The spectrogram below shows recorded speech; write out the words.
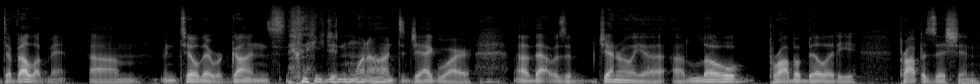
development um, until there were guns. you didn't want to hunt a jaguar. Uh, that was a generally a, a, low probability proposition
